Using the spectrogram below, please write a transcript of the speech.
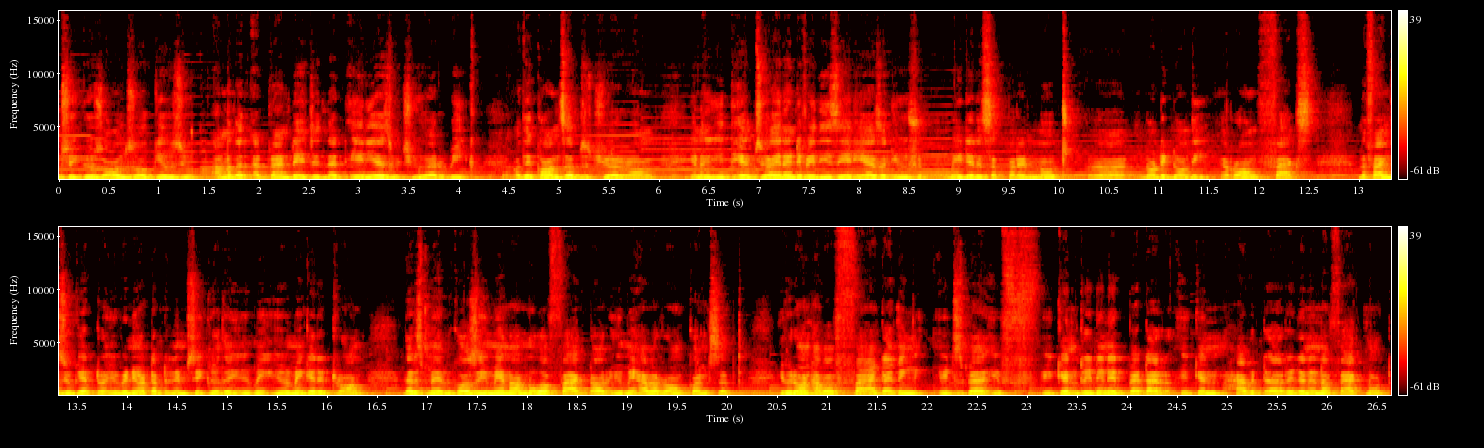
mcqs also gives you another advantage in that areas which you are weak or the concepts which you are wrong. You know it helps you identify these areas and you should maintain a separate note uh, noting down the wrong facts the facts you get when you attempt an mcq you may you may get it wrong. That is may because you may not know a fact or you may have a wrong concept. If you don't have a fact i think it's if you can read in it better you can have it uh, written in a fact note.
